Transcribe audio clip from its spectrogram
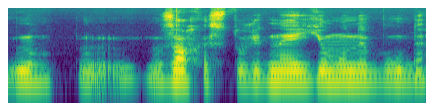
ну, е, захисту від неї йому не буде.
